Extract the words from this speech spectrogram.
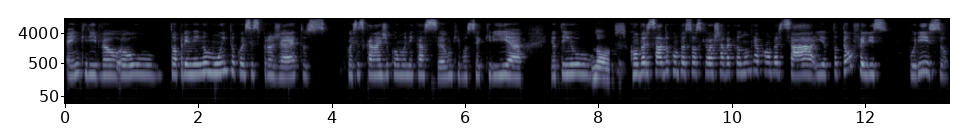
é incrível. Eu tô aprendendo muito com esses projetos com esses canais de comunicação que você cria. Eu tenho Nossa. conversado com pessoas que eu achava que eu nunca ia conversar, e eu tô tão feliz por isso,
